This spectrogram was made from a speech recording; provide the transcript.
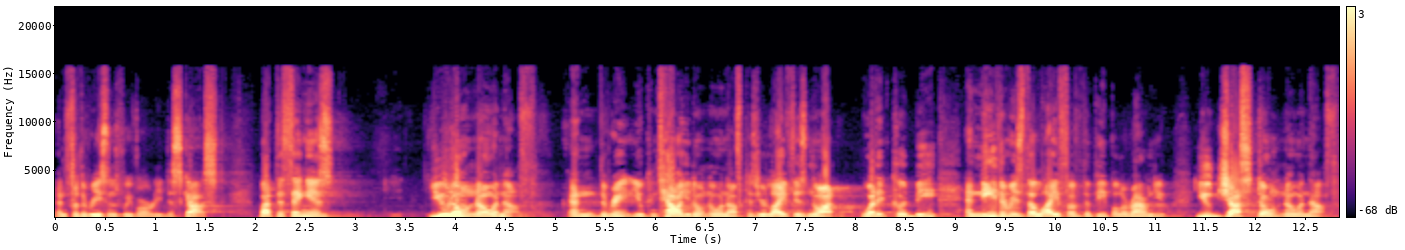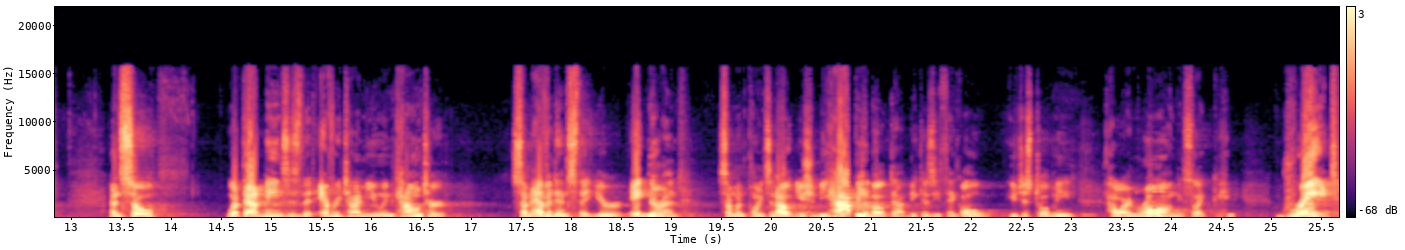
and for the reasons we've already discussed. But the thing is, you don't know enough. And the you can tell you don't know enough because your life is not what it could be, and neither is the life of the people around you. You just don't know enough. And so, what that means is that every time you encounter some evidence that you're ignorant, someone points it out, you should be happy about that because you think, oh, you just told me how I'm wrong. It's like, great.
